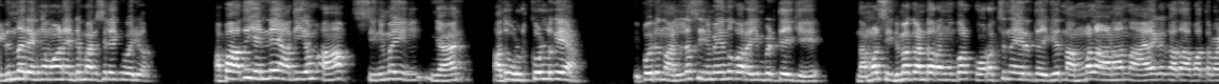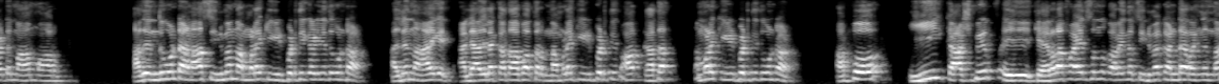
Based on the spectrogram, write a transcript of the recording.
ഇടുന്ന രംഗമാണ് എന്റെ മനസ്സിലേക്ക് വരിക. അപ്പൊ അത് എന്നെ അധികം ആ സിനിമയിൽ ഞാൻ അത് ഉൾക്കൊള്ളുകയാണ്. ഇപ്പൊ ഒരു നല്ല സിനിമ എന്ന് പറയുമ്പോഴത്തേക്ക് നമ്മൾ സിനിമ കണ്ടിറങ്ങുമ്പോൾ കുറച്ചു നേരത്തേക്ക് നമ്മളാണ് ആ നായക കഥാപാത്രമായിട്ട് നാം മാറും. അത് എന്തുകൊണ്ടാണ് ആ സിനിമ നമ്മളെ കീഴ്പ്പെടുത്തി കഴിഞ്ഞത് കൊണ്ടാണ്. അതിലെ നായകൻ അല്ലെ അതിലെ കഥാപാത്രം നമ്മളെ കീഴ്പ്പെടുത്തി ആ കഥ നമ്മളെ കീഴ്പ്പെടുത്തിയത് കൊണ്ടാണ്. അപ്പോ ഈ കാശ്മീർ ഈ കേരള ഫയൽസ് എന്ന് പറയുന്ന സിനിമ കണ്ടിറങ്ങുന്ന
